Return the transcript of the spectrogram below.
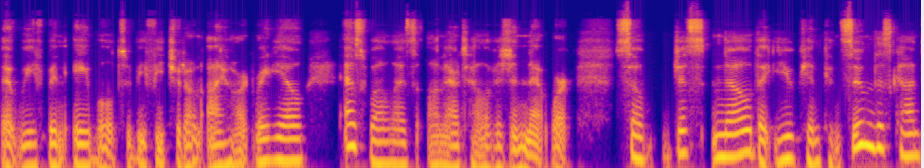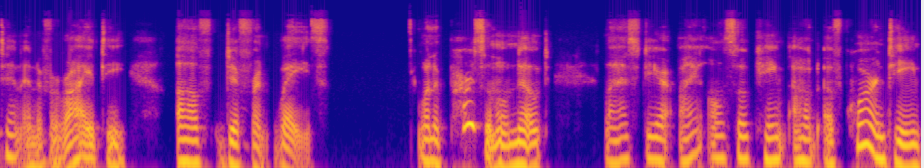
that we've been able to be featured on iHeartRadio as well as on our television network. So just know that you can consume this content in a variety of different ways. On a personal note, last year, I also came out of quarantine.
